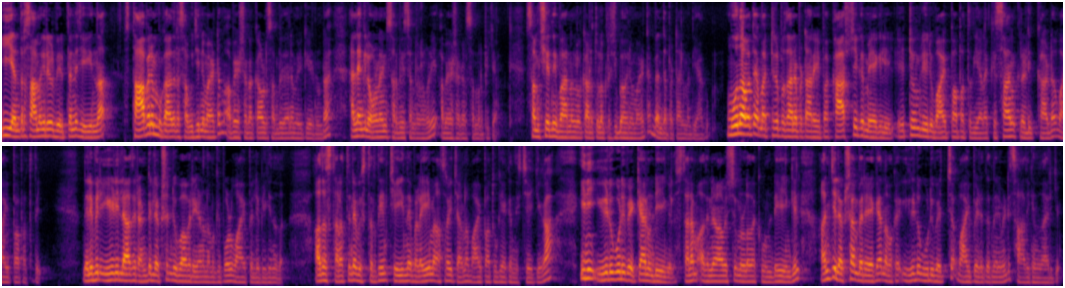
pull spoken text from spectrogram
ഈ യന്ത്ര സാമഗ്രികൾ വിൽപ്പന ചെയ്യുന്ന സ്ഥാപനം മുഖാന്തര സൗജന്യമായിട്ടും അപേക്ഷ വെക്കാനുള്ള സംവിധാനം ഒരുക്കിയിട്ടുണ്ട്. അല്ലെങ്കിൽ ഓൺലൈൻ സർവീസ് സെന്റർ വഴി അപേക്ഷകൾ സമർപ്പിക്കാം. സംശയ നിവാരണങ്ങൾക്ക് അടുത്തുള്ള കൃഷിഭവനുമായിട്ട് ബന്ധപ്പെട്ടാൽ മതിയാകും. മൂന്നാമത്തെ മറ്റൊരു പ്രധാനപ്പെട്ട അറിയിപ്പ് കാർഷിക മേഖലയിൽ ഏറ്റവും വലിയൊരു വായ്പാ പദ്ധതിയാണ് കിസാൻ ക്രെഡിറ്റ് കാർഡ് വായ്പാ പദ്ധതി. നിലവിൽ ഈടില്ലാതെ രണ്ട് ലക്ഷം രൂപ വരെയാണ് നമുക്കിപ്പോൾ വായ്പ ലഭിക്കുന്നത്. അത് സ്ഥലത്തിന്റെ വിസ്തൃതിയും ചെയ്യുന്ന വിളയും ആശ്രയിച്ചാണ് വായ്പാ തുകയൊക്കെ നിശ്ചയിക്കുക. ഇനി ഈട് കൂടി വെക്കാനുണ്ടെങ്കിൽ സ്ഥലം അതിനാവശ്യമുള്ളതൊക്കെ ഉണ്ടെങ്കിൽ അഞ്ച് ലക്ഷം വരെയൊക്കെ നമുക്ക് ഈട് കൂടി വെച്ച് വായ്പ എടുക്കുന്നതിന് വേണ്ടി സാധിക്കുന്നതായിരിക്കും.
